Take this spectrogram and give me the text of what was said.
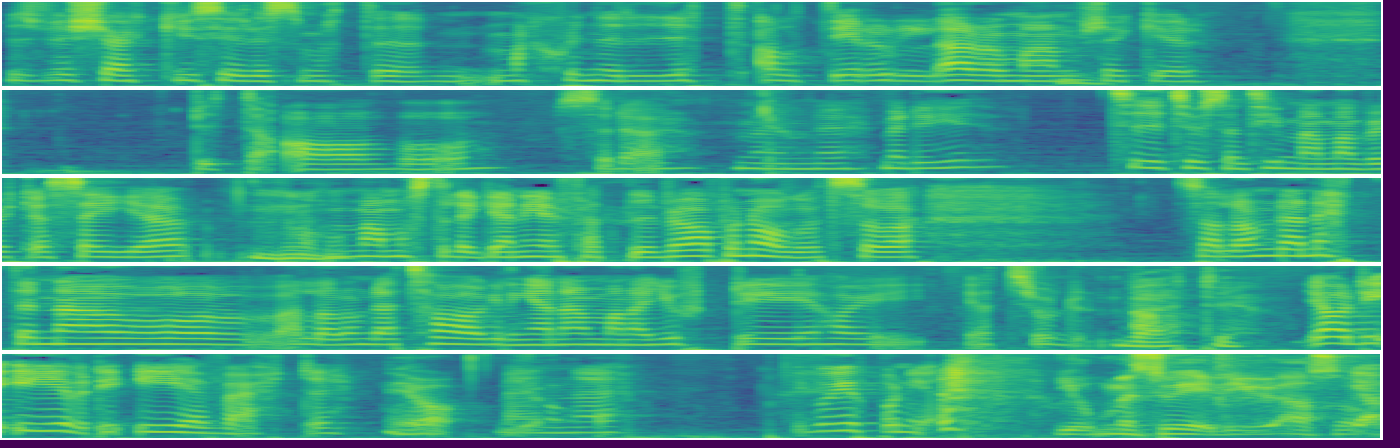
vi försöker ju se det som att eh, maskineriet alltid rullar och man Mm. försöker byta av och sådär. Men, eh, men det är ju 10 000 timmar man brukar säga Mm. man måste lägga ner för att bli bra på något. Så, så alla de där nätterna och alla de där tagningarna man har gjort, det har ju, jag tror... Ja, Värt det. ja det, är, det är värt det. Ja. Men eh, det går ju upp och ner. Jo, men så är det ju. Alltså, Ja.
